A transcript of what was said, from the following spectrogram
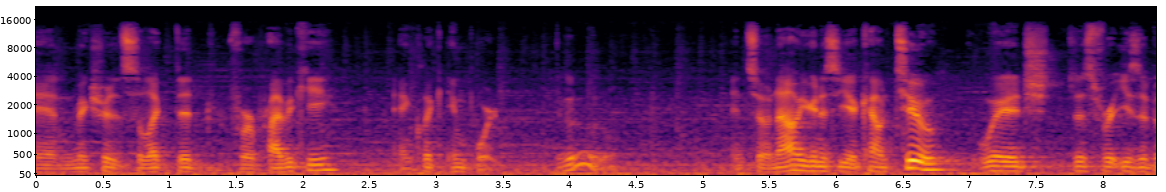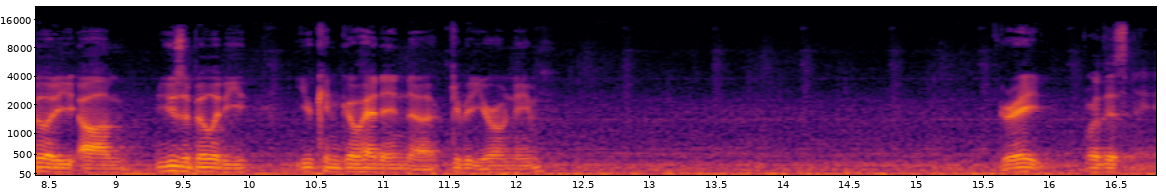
and make sure it's selected for a private key, and click import. Ooh. And so now you're going to see account two, which just for usability, um, usability, you can go ahead and uh, give it your own name. Great. Or this name.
